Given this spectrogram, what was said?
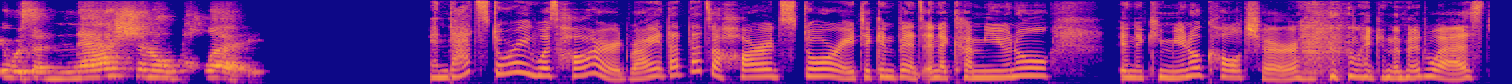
It was a national play. And that story was hard, right? That that's a hard story to convince in a communal in a communal culture like in the Midwest,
